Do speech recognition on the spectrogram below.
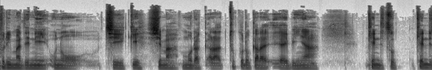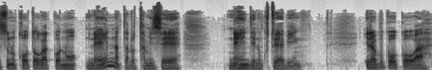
栗までにうの地域島村からところからやいびんや県立県立の高等学校のねえなたる民生。ねえんでのことやびん。伊良部高校は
